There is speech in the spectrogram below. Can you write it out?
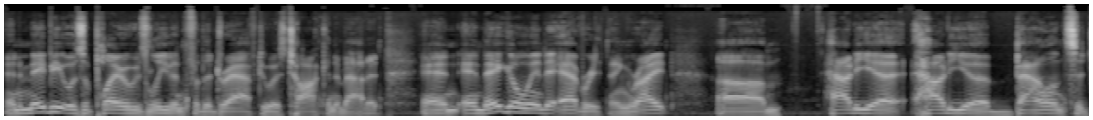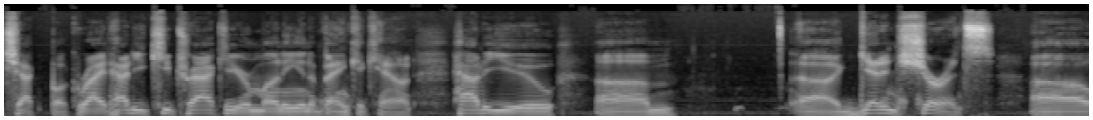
And maybe it was a player who's leaving for the draft who was talking about it. And and they go into everything, right? Um, how do you how do you balance a checkbook, right? How do you keep track of your money in a bank account? How do you um, uh, get insurance? Uh,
